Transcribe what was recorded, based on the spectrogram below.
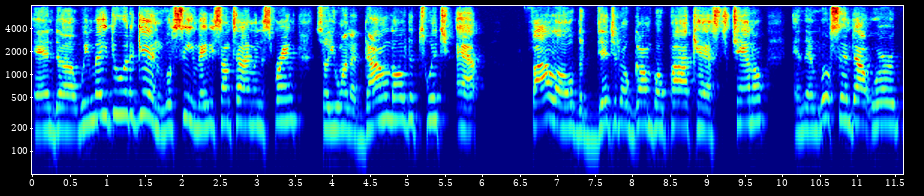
And uh, we may do it again. We'll see, maybe sometime in the spring. So you want to download the Twitch app, follow the Digital Gumbo Podcast channel, and then we'll send out word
